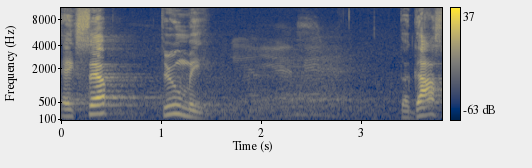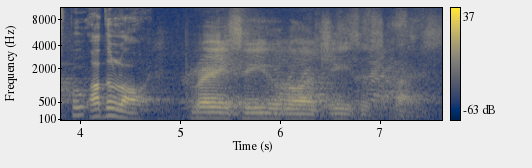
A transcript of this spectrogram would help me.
except through me. The gospel of the Lord. Praise to you, Lord Jesus Christ.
